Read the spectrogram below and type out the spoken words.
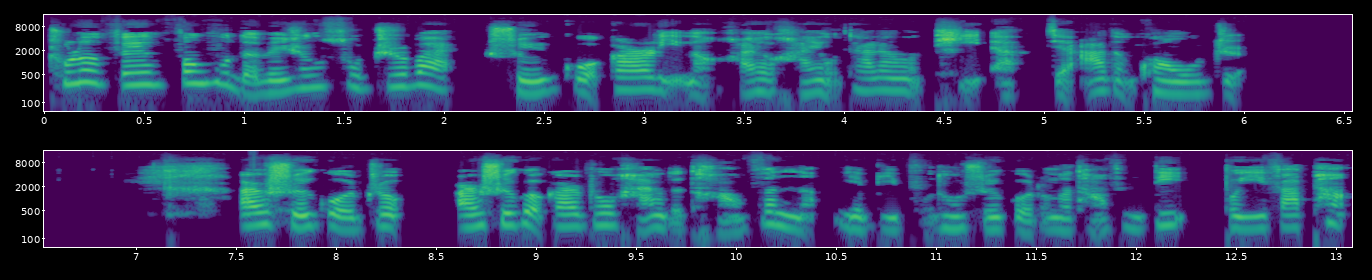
除了非丰富的维生素之外，水果干里呢还有含有大量的铁、钾等矿物质。而水果中，而水果干中含有的糖分呢，也比普通水果中的糖分低，不易发胖，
